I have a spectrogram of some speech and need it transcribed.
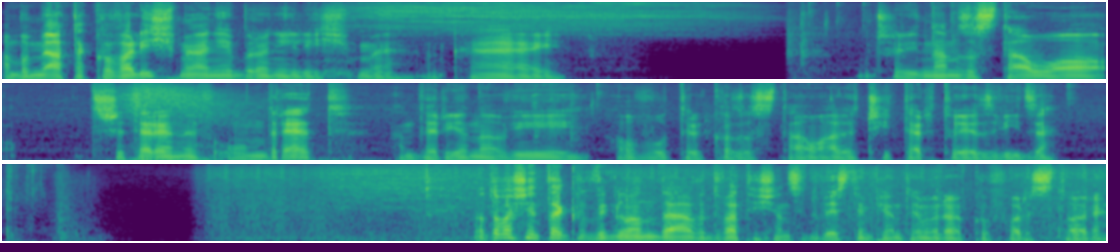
A, bo my atakowaliśmy, a nie broniliśmy. Okej. Czyli nam zostało trzy tereny w Undred, a Derionowi OW tylko zostało, ale cheater tu jest, widzę. No to właśnie tak wygląda w 2025 roku For Story.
